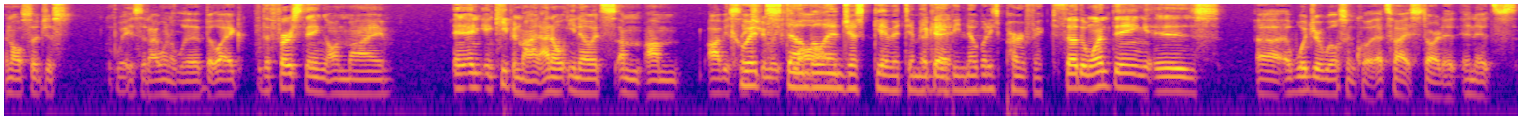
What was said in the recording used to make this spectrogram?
and also just ways that I want to live. But like the first thing on my, and, and, and keep in mind, I don't, you know, it's I'm I'm obviously Quit extremely stumbling. flawed. Just give it to me, Okay. baby. Nobody's perfect. So the one thing is uh, a Woodrow Wilson quote. That's how I started, and it's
